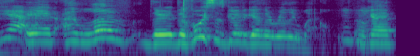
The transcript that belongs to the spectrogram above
Yeah. And I love their their voices go together really well. Mm-hmm. Okay.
